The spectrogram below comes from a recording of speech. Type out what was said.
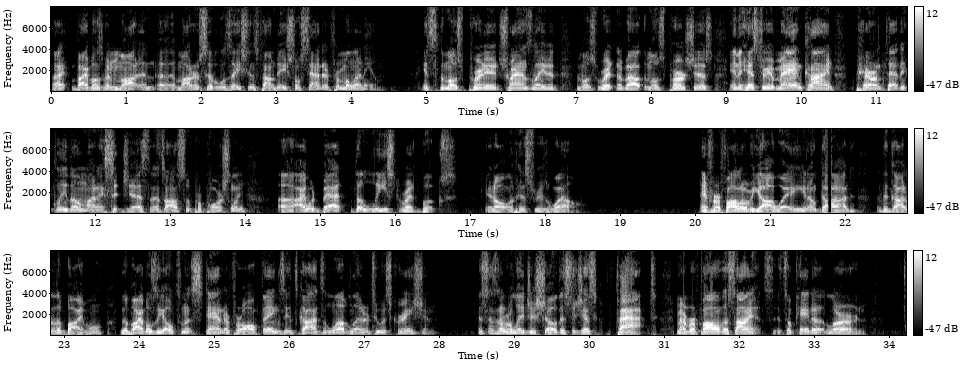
Right? Bible has been modern, uh, modern civilization's foundational standard for millennium. It's the most printed, translated, the most written about, the most purchased in the history of mankind. Parenthetically, though, might I suggest that it's also proportionally, uh, I would bet, the least read books in all of history as well. And for a follower of Yahweh, you know, God, the God of the Bible, the Bible is the ultimate standard for all things. It's God's love letter to his creation. This isn't a religious show. This is just fact. Remember, follow the science. It's okay to learn.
